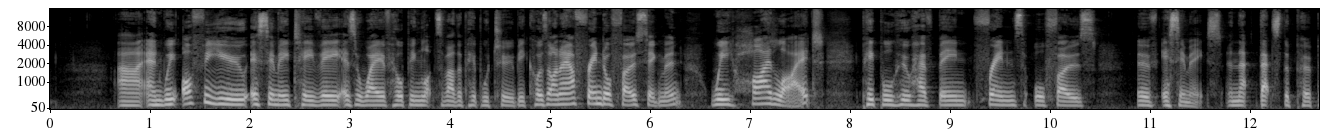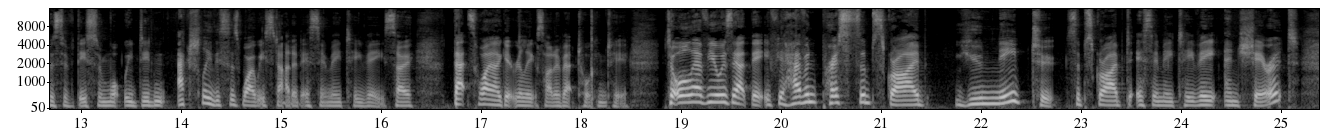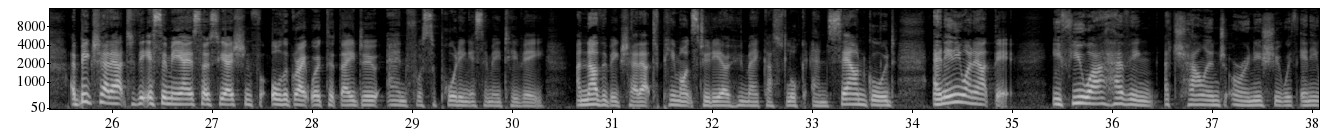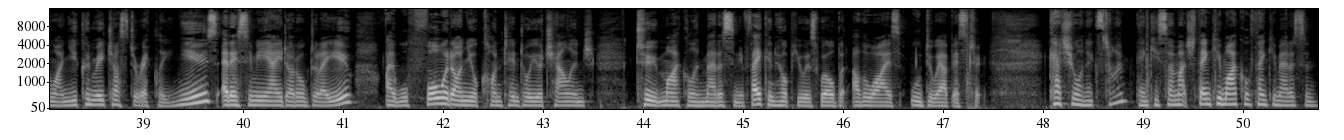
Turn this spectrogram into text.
Uh, and we offer you SME TV as a way of helping lots of other people too, because on our friend or foe segment, we highlight people who have been friends or foes of SMEs. And that, that's the purpose of this and what we did. And actually, this is why we started SME TV. So that's why I get really excited about talking to you. To all our viewers out there, if you haven't pressed subscribe, you need to subscribe to SME TV and share it. A big shout out to the SMEA Association for all the great work that they do and for supporting SME TV. Another big shout out to Piedmont Studio who make us look and sound good. And anyone out there, if you are having a challenge or an issue with anyone, you can reach us directly. News at smea.org.au. I will forward on your content or your challenge to Michael and Madison if they can help you as well, but otherwise, we'll do our best to. Catch you all next time. Thank you so much. Thank you, Michael. Thank you, Madison.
